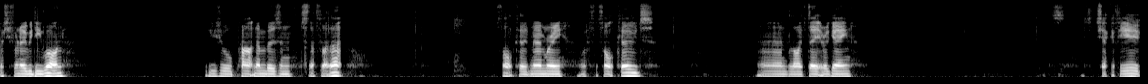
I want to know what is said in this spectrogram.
especially for an OBD1 usual part numbers and stuff like that. Fault code memory with the fault codes. And live data again. Let's check a few.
